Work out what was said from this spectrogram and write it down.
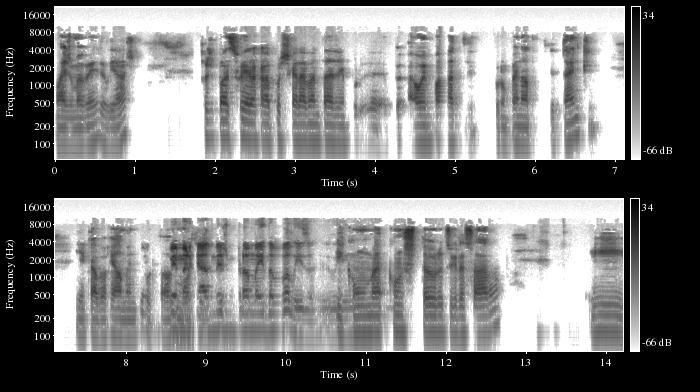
mais uma vez, aliás. Depois o Passo Ferreira acaba por chegar à vantagem por, uh, ao empate por um penalti de tanque e acaba realmente por. Bem marcado mesmo para o meio da baliza. E com, uma, com um estouro desgraçado. E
